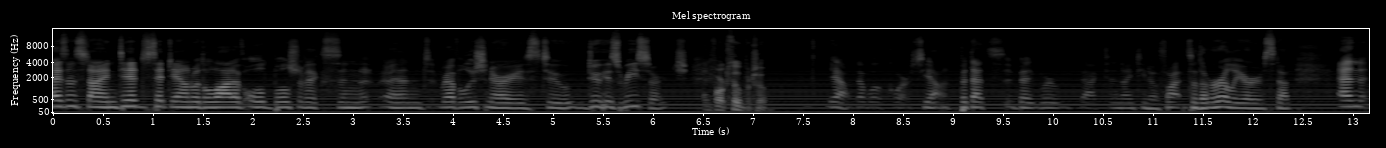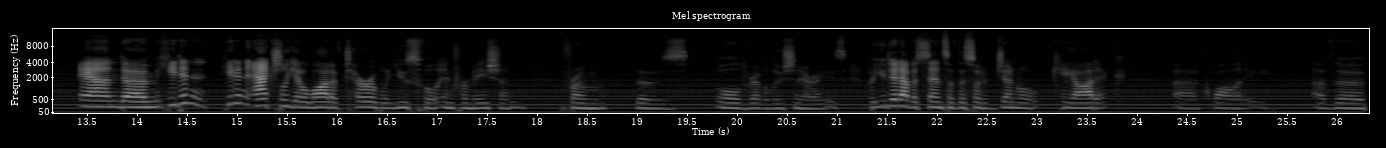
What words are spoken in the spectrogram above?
Eisenstein did sit down with a lot of old Bolsheviks and and revolutionaries to do his research. And for October too. Yeah, that, well, of course, yeah, but that's but we're back to 1905, so the earlier stuff, and and um, he didn't he didn't actually get a lot of terribly useful information from those old revolutionaries, but you did have a sense of the sort of general chaotic quality of the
